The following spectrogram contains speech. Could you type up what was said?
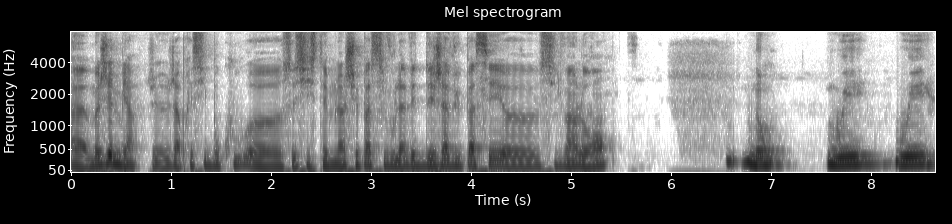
Euh, mais j'aime bien, j'apprécie beaucoup euh, ce système-là. Je ne sais pas si vous l'avez déjà vu passer, euh, Sylvain, Laurent Non. Oui, oui,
